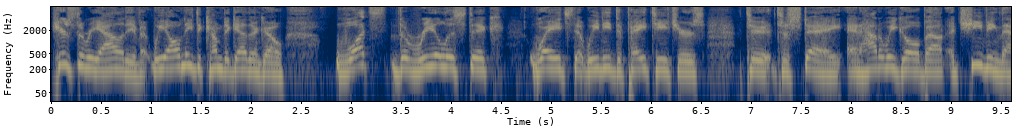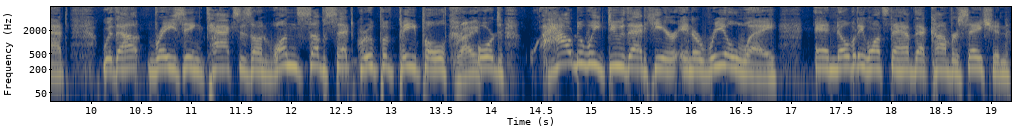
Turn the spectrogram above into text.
Here's the reality of it. We all need to come together and go. What's the realistic wage that we need to pay teachers to to stay, and how do we go about achieving that without raising taxes on one subset group of people? Right. Or how do we do that here in a real way? And nobody wants to have that conversation.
